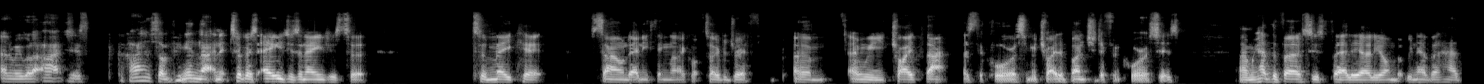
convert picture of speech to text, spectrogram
and we were like, oh, there's kind of something in that, and it took us ages and ages to to make it sound anything like October Drift. Um, and we tried that as the chorus, and we tried a bunch of different choruses. And we had the verses fairly early on, but we never had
